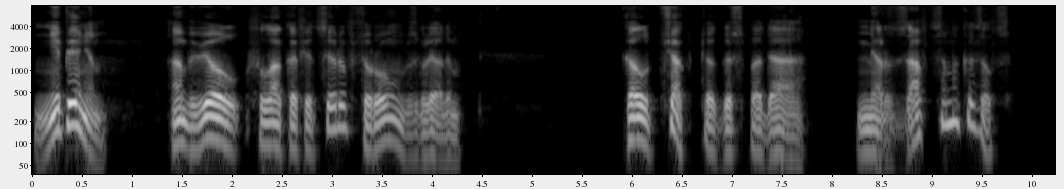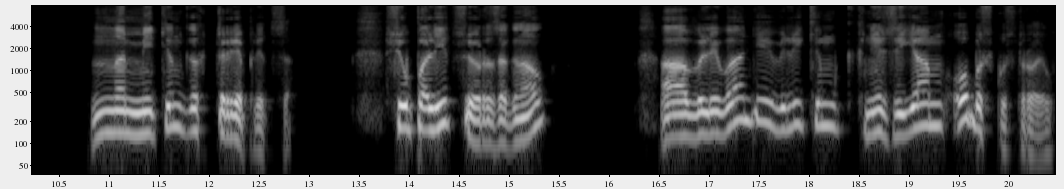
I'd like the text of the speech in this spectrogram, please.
Непенин обвел флаг офицеров суровым взглядом. Колчак-то, господа, мерзавцем оказался. На митингах треплется. Всю полицию разогнал, а в Ливаде великим князьям обыск устроил.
